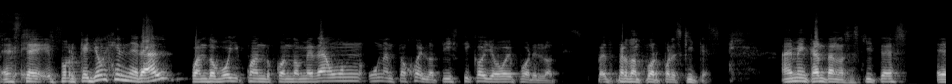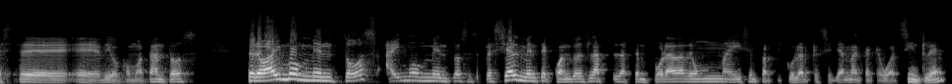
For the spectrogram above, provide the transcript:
Este, porque yo en general, cuando voy, cuando, cuando me da un, un antojo elotístico, yo voy por elotes, perdón, por, por esquites. A mí me encantan los esquites, este, eh, digo, como a tantos. Pero hay momentos, hay momentos, especialmente cuando es la, temporada de un maíz en particular que se llama cacahuatzintle.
